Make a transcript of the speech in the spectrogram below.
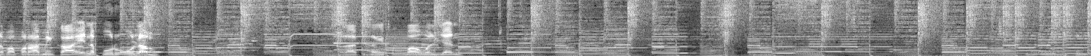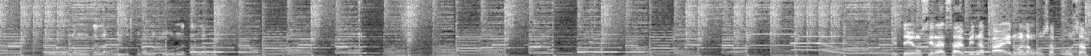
napaparaming kain na puro ulam. Malapit nang ipagbawal yan yung ulo ulo ng dalag lutong luto na talaga ito yung sinasabi na kain walang usap-usap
